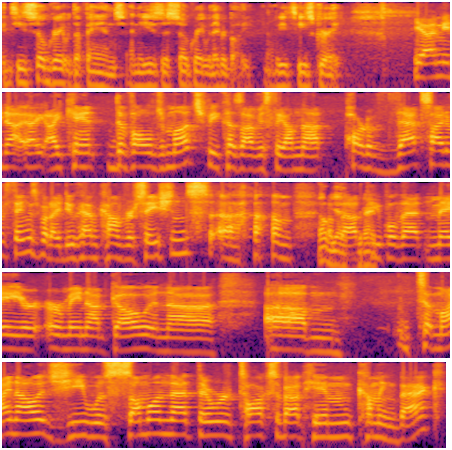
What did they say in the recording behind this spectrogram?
he's so great with the fans, and he's just so great with everybody. You know, he's he's great. Yeah, I mean, I, I can't divulge much because obviously I'm not part of that side of things, but I do have conversations um, Oh, yeah, about right. people that may or, or may not go. And uh, um, to my knowledge, he was someone that there were talks about him coming back.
